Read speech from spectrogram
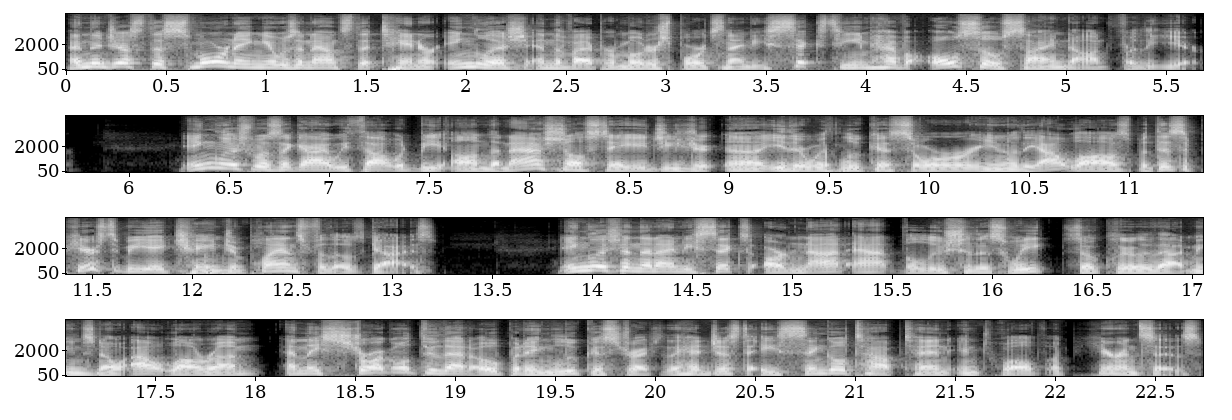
And then just this morning, it was announced that Tanner English and the Viper Motorsports 96 team have also signed on for the year. English was a guy we thought would be on the national stage, either, uh, either with Lucas or you know the Outlaws, but this appears to be a change in plans for those guys. English and the 96 are not at Volusia this week, so clearly that means no outlaw run, and they struggled through that opening Lucas stretch. They had just a single top 10 in 12 appearances.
